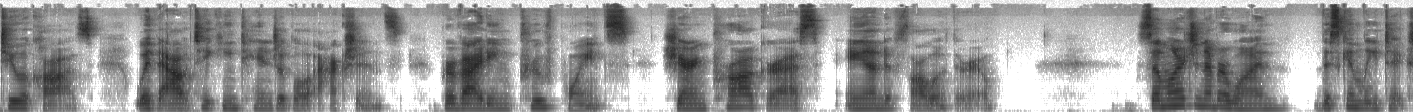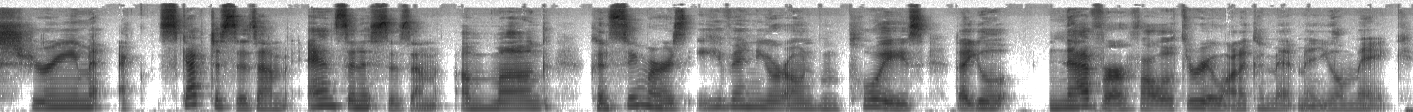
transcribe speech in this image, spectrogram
to a cause without taking tangible actions, providing proof points, sharing progress, and follow through. Similar to number one, this can lead to extreme skepticism and cynicism among consumers, even your own employees, that you'll never follow through on a commitment you'll make.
